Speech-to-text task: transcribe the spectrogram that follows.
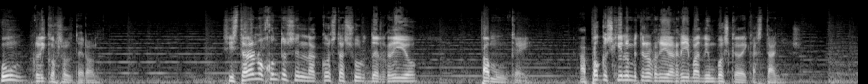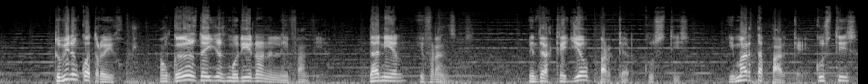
un rico solterón. Se instalaron juntos en la costa sur del río Pamunkey, a pocos kilómetros río arriba de un bosque de castaños. Tuvieron cuatro hijos, aunque dos de ellos murieron en la infancia, Daniel y Frances, mientras que Joe Parker Custis y Marta Parker Custis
